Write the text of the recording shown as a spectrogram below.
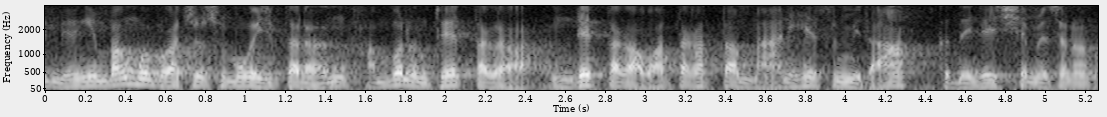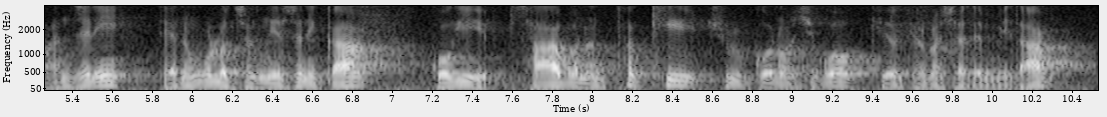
명인 방법을 갖춘 수목의 집단은 한 번은 됐다가 안 됐다가 왔다 갔다 많이 했습니다. 근데 이제 시험에서는 완전히 되는 걸로 정리했으니까 거기 4번은 특히 줄 꺼놓으시고 기억해 놓으셔야 됩니다.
